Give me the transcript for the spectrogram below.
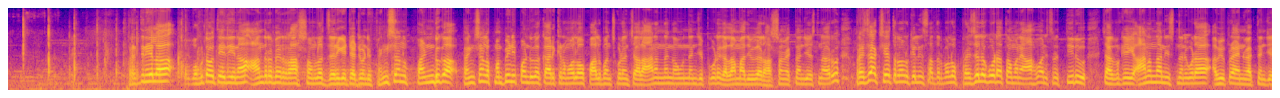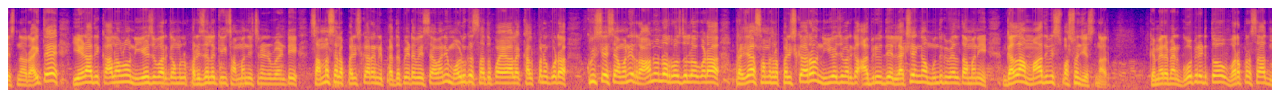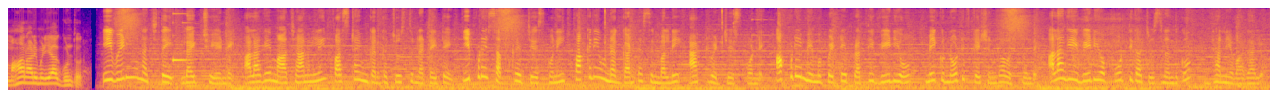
ప్రతి నెల ఒకటవ తేదీన ఆంధ్రప్రదేశ్ రాష్ట్రంలో జరిగేటటువంటి పెన్షన్ పండుగ పెన్షన్ల పంపిణీ పండుగ కార్యక్రమంలో పాల్పంచుకోవడం చాలా ఆనందంగా ఉందని చెప్పి కూడా గల్లామాదేవి గారు హర్షం వ్యక్తం చేస్తున్నారు. ప్రజాక్షేత్రంలోకి వెళ్ళిన సందర్భంలో ప్రజలు కూడా తమని ఆహ్వానించిన తీరు తమకి ఆనందాన్ని ఇస్తుందని కూడా అభిప్రాయాన్ని వ్యక్తం చేస్తున్నారు. అయితే ఏడాది కాలంలో నియోజకవర్గంలో ప్రజలకి సంబంధించినటువంటి సమస్యల పరిష్కారాన్ని పెద్దపీట వేశామని మౌలిక సదుపాయాల కల్పన కూడా కృషి చేశామని రానున్న రోజుల్లో కూడా ప్రజా సమస్యల పరిష్కారం నియోజకవర్గ అభివృద్ధి లక్ష్యంగా ముందుకు వెళ్తామని గల్లా మాధవి స్పష్టం చేస్తున్నారు. కెమెరామ్యాన్ గోపిరెడ్డితో వరప్రసాద్ మహానాడు మీడియా గుంటూరు. ఈ వీడియో నచ్చితే లైక్ చేయండి. అలాగే మా ఛానల్ని ఫస్ట్ టైం కనుక చూస్తున్నట్టయితే ఇప్పుడే సబ్స్క్రైబ్ చేసుకుని పక్కనే ఉన్న గంట సింబల్ని యాక్టివేట్ చేసుకోండి. అప్పుడే మేము పెట్టే ప్రతి వీడియో మీకు నోటిఫికేషన్గా వస్తుంది. అలాగే ఈ వీడియో పూర్తిగా చూసినందుకు ధన్యవాదాలు.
